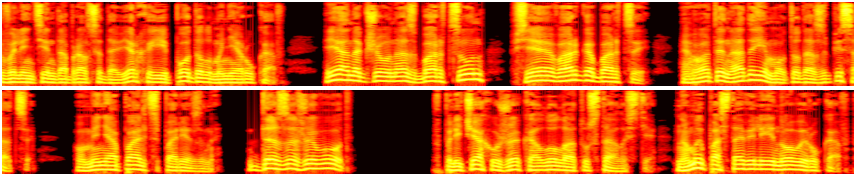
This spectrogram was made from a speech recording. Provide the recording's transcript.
Валентин добрался до верха и подал мне рукав. «Янок же у нас борцун, все варга борцы. Вот и надо ему туда записаться. У меня пальцы порезаны». «Да заживут!» В плечах уже кололо от усталости, но мы поставили и новый рукав.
